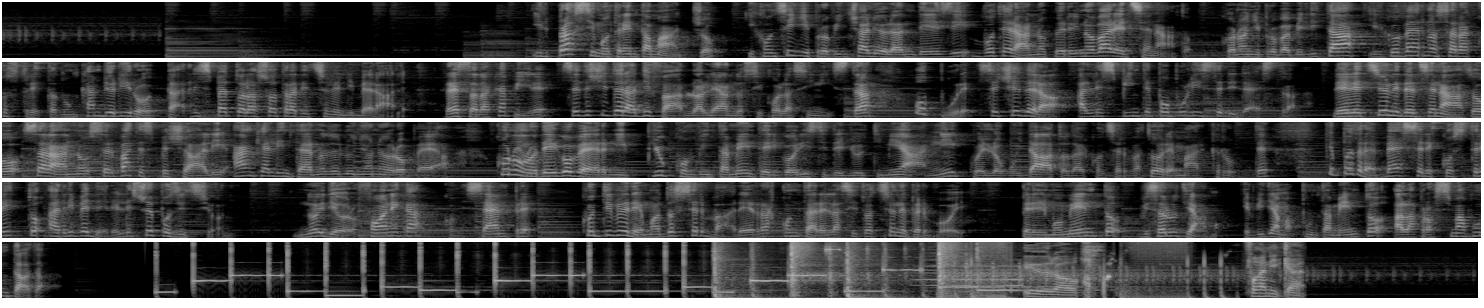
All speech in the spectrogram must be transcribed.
Il prossimo 30 maggio i consigli provinciali olandesi voteranno per rinnovare il Senato. Con ogni probabilità il governo sarà costretto ad un cambio di rotta rispetto alla sua tradizione liberale. Resta da capire se deciderà di farlo alleandosi con la sinistra oppure se cederà alle spinte populiste di destra. Le elezioni del Senato saranno osservate speciali anche all'interno dell'Unione Europea, con uno dei governi più convintamente rigoristi degli ultimi anni, quello guidato dal conservatore Mark Rutte, che potrebbe essere costretto a rivedere le sue posizioni. Noi di Eurofonica, come sempre, continueremo ad osservare e raccontare la situazione per voi. Per il momento vi salutiamo e vi diamo appuntamento alla prossima puntata. Euro. Fonica.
